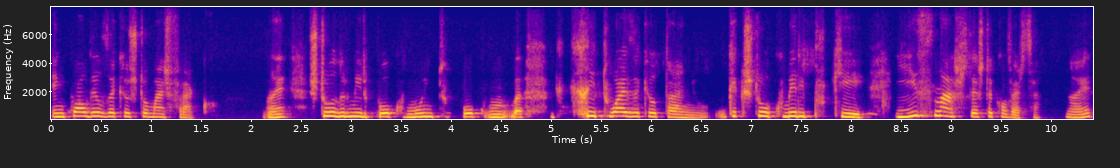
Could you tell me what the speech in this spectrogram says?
em qual deles é que eu estou mais fraco. É? Estou a dormir pouco, muito pouco, que rituais é que eu tenho? O que é que estou a comer e porquê? E isso nasce desta conversa não é?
